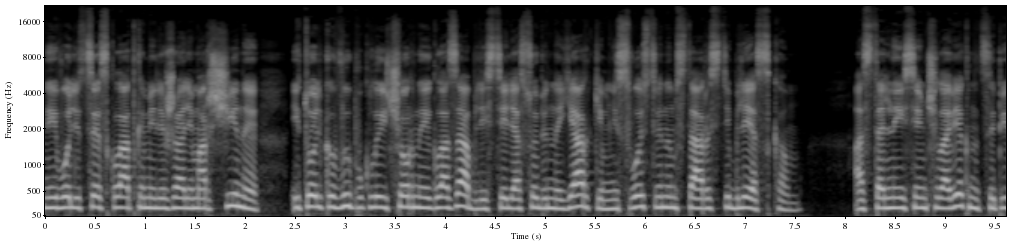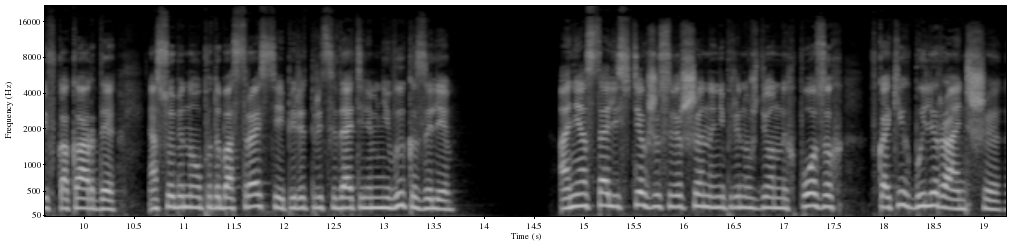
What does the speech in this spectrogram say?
На его лице складками лежали морщины, и только выпуклые черные глаза блестели особенно ярким, несвойственным старости блеском. Остальные семь человек, нацепив кокарды, особенного подобострастия перед председателем не выказали. Они остались в тех же совершенно непринужденных позах, в каких были раньше.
